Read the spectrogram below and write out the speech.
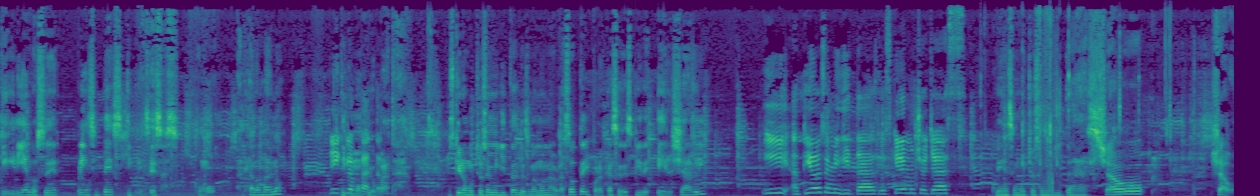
queriendo ser príncipes y princesas, como Alejandro Magno Y y como Cleopatra. Los quiero mucho, semillitas, les mando un abrazote y por acá se despide el Charlie. Y adiós, semillitas. Los quiere mucho, Jazz. Cuídense mucho, semillitas. Chao. Chao.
